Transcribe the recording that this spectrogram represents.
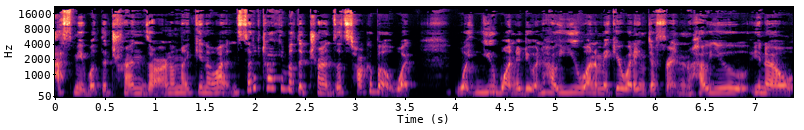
ask me what the trends are and i'm like you know what? Instead of talking about the trends let's talk about what what you want to do and how you want to make your wedding different and how you you know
